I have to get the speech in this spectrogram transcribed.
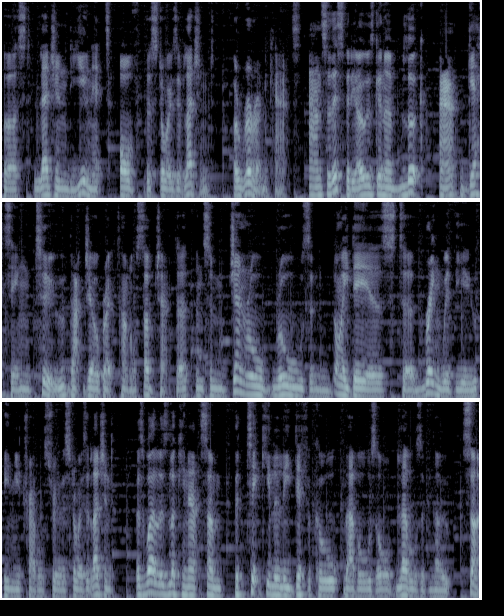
first legend unit of the Stories of Legend, a Cat. And so this video is going to look at getting to that jailbreak tunnel subchapter and some general rules and ideas to bring with you in your travels through the Stories of Legend as well as looking at some particularly difficult levels or levels of note. So,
